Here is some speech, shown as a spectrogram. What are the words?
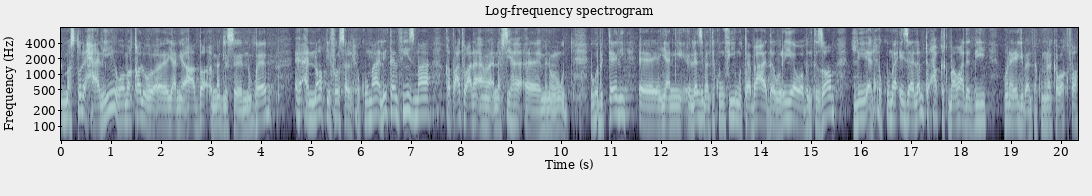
ما اصطلح عليه وما قالوا آه، يعني أعضاء مجلس النواب أن نعطي فرصة للحكومة لتنفيذ ما قطعته على نفسها آه، من وعود وبالتالي آه، يعني لازم أن تكون في متابعة دورية وبانتظام للحكومة. إذا لم تحقق ما وعدت به هنا يجب أن تكون هناك وقفة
